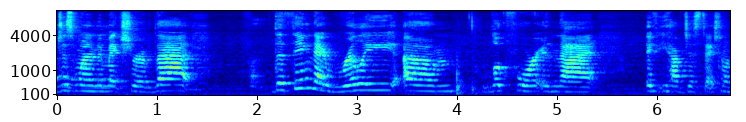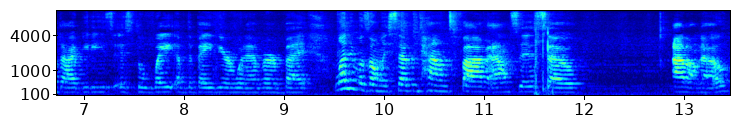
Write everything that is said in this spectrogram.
just wanted to make sure of that. The thing they really um, look for in that if you have gestational diabetes is the weight of the baby or whatever. But London was only seven pounds, five ounces. So I don't know.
